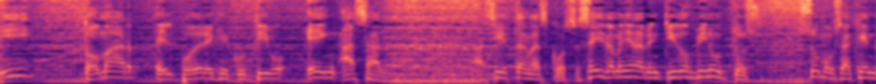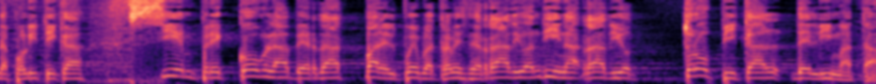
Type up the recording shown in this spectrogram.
y tomar el poder ejecutivo en asalto. Así están las cosas. 6 de la mañana, 22 minutos. Somos Agenda Política, siempre con la verdad para el pueblo a través de Radio Andina, Radio Tropical de Limata.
